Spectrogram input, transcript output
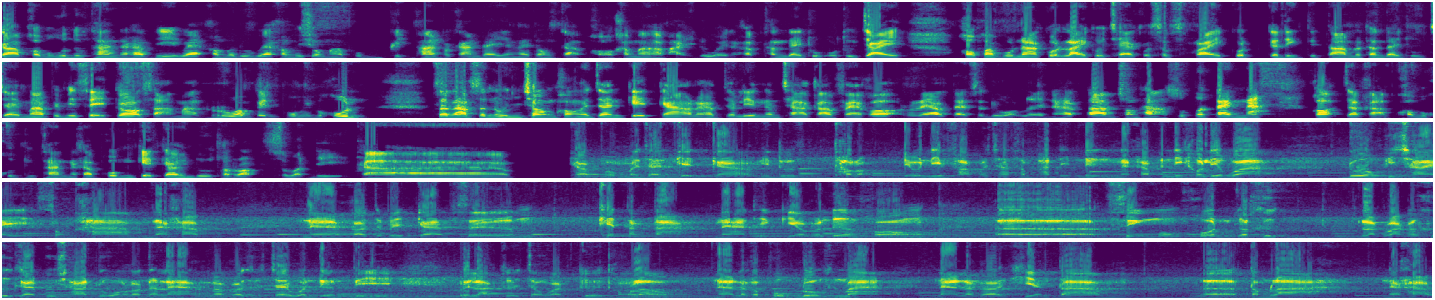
กราบขอบพระคุณทุกท่านนะครับ ที่แวะเข้ามาดูแวะเข้ามาชมหาผมผิดพลาดประการใดยังไงต้องกราบขอขมาอภัยด้วยนะครับ ท่านใดถูกอกถูกใจ ขอความกรุณากดไลค์กดแชร์กด subscribe กดกระดิ่งติดตาม และท่านใดถูกใจมากเป็นพิเศษก็สามารถร่วมเป็นผู้มีพระคุณ สนับสนุนช่องของอาจารย์เกตเก้านะครับจะเลี้ยงน้ำชากาแฟก็แล้วแต่สะดวกเลยนะครับ ตามช่องทางซุปเปอร์แตงนะก็จะกราบขอบพระคุณทุกท่านนะครับ ผมเกตเก้าฮินดูทรอดสวัสดีครับ ครับผมอาจารย์เกตเก้าฮินดูทรอเดี๋ยววันนี้ฝากประชาสัมพันธ์นิดนึงนะครับอันนี้เขาเรียกว่าดวงพิชัยสงครามนะครับนะก็จะเป็นการเสริมเคล็ดต่างๆนะฮะที่เกี่ยวกับเรื่องของเออสิ่งมงคลก็คือหลักๆก็คือการบูชาดวงเรานั่นแหละฮะเราก็จะใช้วันเดือนปีเวลาเกิดจังหวัดเกิดของเรานะแล้วก็ปลูกดวงขึ้นมานะแล้วก็เขียนตามตำรานะครับ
